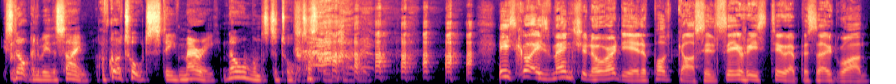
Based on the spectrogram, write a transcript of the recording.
It's not going to be the same. I've got to talk to Steve Merry. No one wants to talk to Steve Merry. He's got his mention already in a podcast in series two, episode one.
